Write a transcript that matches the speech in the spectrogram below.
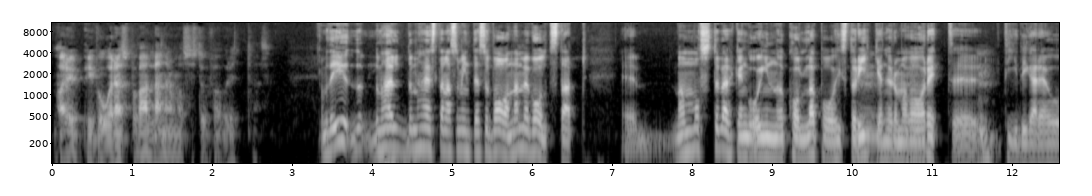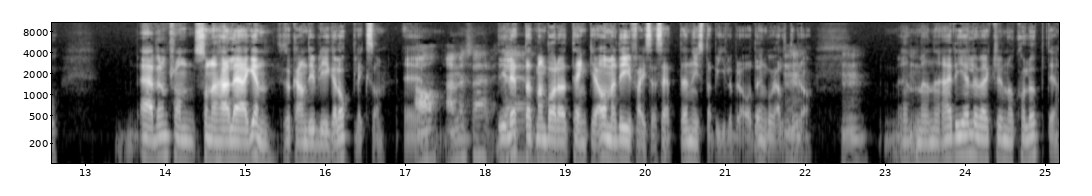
var det i våras på Valla när de var så stor favorit. Alltså. Ja, men det är ju de här, de här hästarna som inte är så vana med voltstart eh, man måste verkligen gå in och kolla på historiken Mm. hur de har Mm. varit eh, tidigare och även från sådana här lägen så kan det ju bli galopp liksom. Eh, Ja, ja, men så är det. Det är lätt att man bara tänker, ja men det är ju Faisa Zet, den är ju stabil och bra, den går ju alltid Mm. bra. Mm. Men, men nej, det gäller verkligen att kolla upp det.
